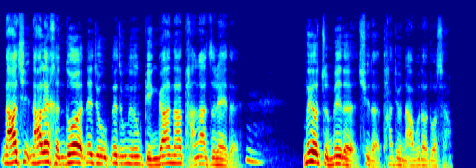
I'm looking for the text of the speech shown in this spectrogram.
拿去拿来很多那种那种那种饼干呐、糖啊之类的。嗯，没有准备的去的，他就拿不到多少。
